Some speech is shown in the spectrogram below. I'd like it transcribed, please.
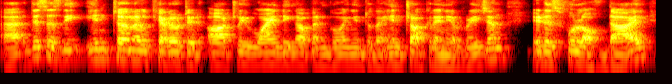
uh, this is the internal carotid artery winding up and going into the intracranial region. It is full of dye,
